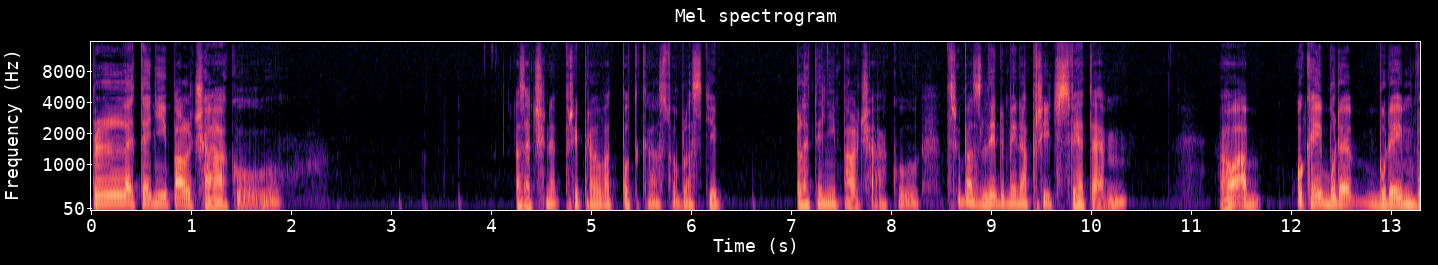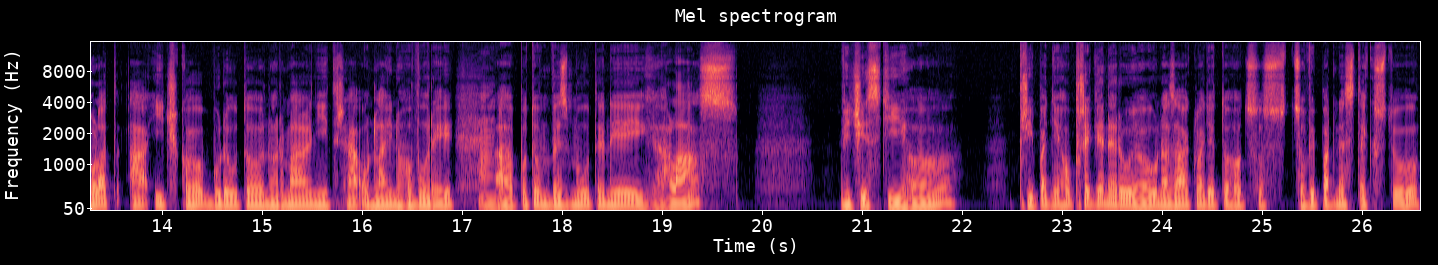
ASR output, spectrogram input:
pletení palčáků a začne připravovat podcast v oblasti pletení palčáků, třeba s lidmi napříč světem. No a OK, bude, bude jim volat AIčko, budou to normální třeba online hovory hmm. a potom vezmou ten jejich hlas, vyčistí ho, případně ho přegenerujou na základě toho, co, co vypadne z textu,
